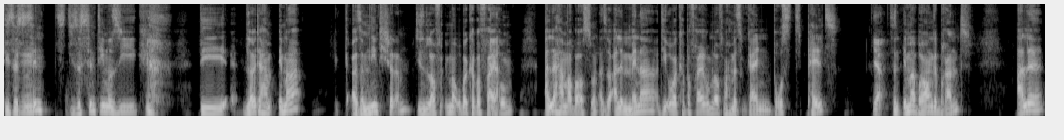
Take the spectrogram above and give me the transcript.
Diese Mhm. Synth, diese Sinti-Musik, Die Leute haben immer, also haben nie ein T-Shirt an, die laufen immer oberkörperfrei Ja. rum. Alle haben aber auch so, also alle Männer, die oberkörperfrei rumlaufen, haben jetzt so einen geilen Brustpelz, Ja. sind immer braun gebrannt. Alle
